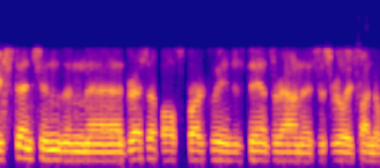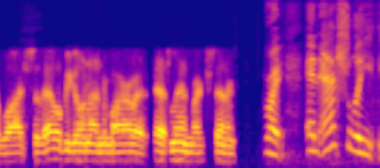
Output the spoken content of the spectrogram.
extensions and uh, dress up all sparkly and just dance around, and it's just really fun to watch. So that'll be going on tomorrow at, at Landmark Center. Right, and actually,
